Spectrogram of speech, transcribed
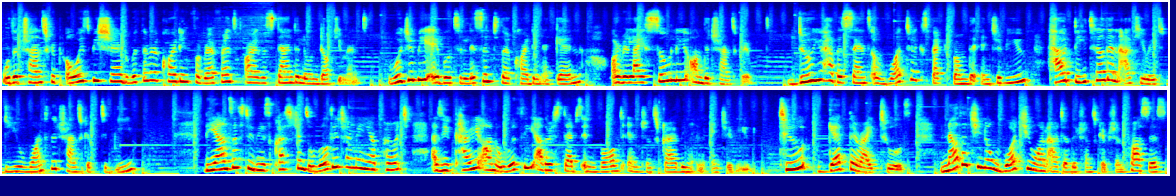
Will the transcript always be shared with the recording for reference or as a standalone document? Would you be able to listen to the recording again or rely solely on the transcript? Do you have a sense of what to expect from the interview? How detailed and accurate do you want the transcript to be? The answers to these questions will determine your approach as you carry on with the other steps involved in transcribing an interview. 2. Get the right tools. Now that you know what you want out of the transcription process,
